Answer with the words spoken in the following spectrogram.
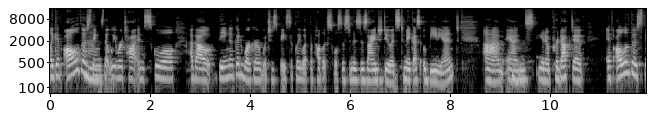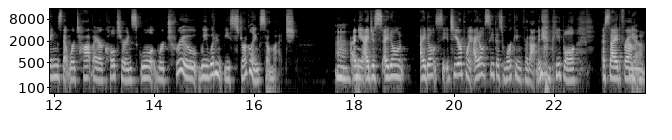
Like, if all of those Mhm. things that we were taught in school about being a good worker, which is basically what the public school system is designed to do, it's to make us obedient um, and, you know, productive. If all of those things that were taught by our culture in school were true, we wouldn't be struggling so much. Mm. I mean, I just I don't I don't see to your point, I don't see this working for that many people aside from Yeah.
